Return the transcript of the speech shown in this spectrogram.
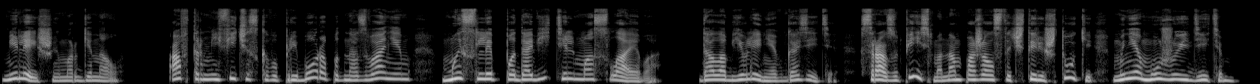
милейший маргинал, автор мифического прибора под названием «Мыслеподавитель Маслаева». Дал объявление в газете. «Сразу письма, нам, пожалуйста, четыре штуки, мне, мужу и детям».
